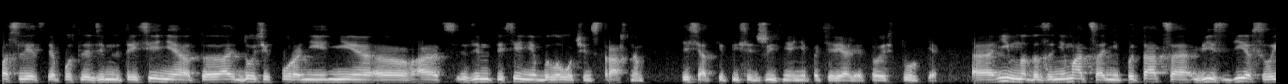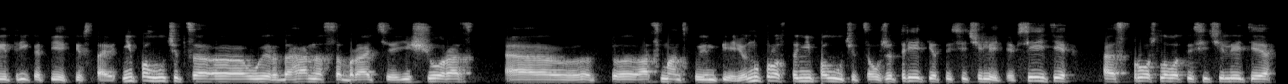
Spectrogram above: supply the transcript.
последствия после землетрясения, до сих пор они не... А землетрясение было очень страшным, десятки тысяч жизней они потеряли, то есть турки. Э, им надо заниматься, а не пытаться везде свои три копейки вставить. Не получится э, у Эрдогана собрать еще раз э, Османскую империю. Ну, просто не получится. Уже третье тысячелетие. Все эти с прошлого тысячелетия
